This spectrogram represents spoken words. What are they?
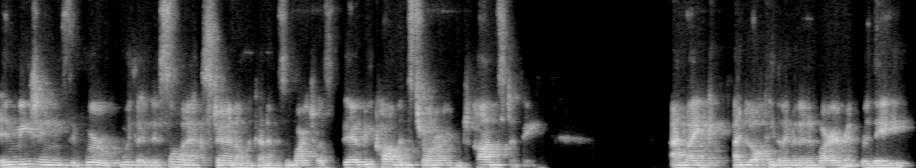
in meetings if we're with someone external that kind of is invited to us, there'll be comments thrown around constantly. And like I'm lucky that I'm in an environment where they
